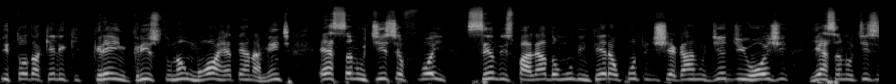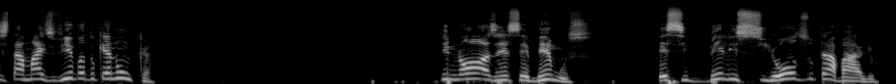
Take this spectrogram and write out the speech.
e todo aquele que crê em Cristo não morre eternamente. Essa notícia foi sendo espalhada ao mundo inteiro ao ponto de chegar no dia de hoje, e essa notícia está mais viva do que nunca. E nós recebemos esse delicioso trabalho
